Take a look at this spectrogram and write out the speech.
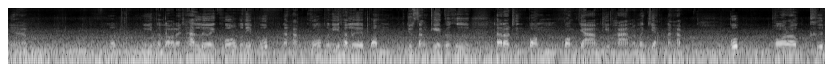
เนี่ยครับรถมีตลอดเลยถ้าเลยโค้งตัวนี้ปุ๊บนะครับ โค้งตัวนี้ถ้าเลยป้อมจุดสังเกตก็คือ ถ้าเราถึงป้อมป้อมยามที่ผ่านมาเมื่อกี้นะครับปุ๊บพอเราขึ้น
